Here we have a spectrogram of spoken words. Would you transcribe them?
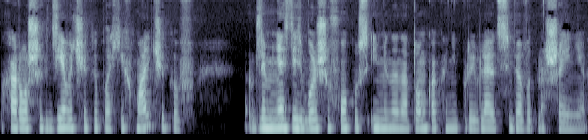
хороших девочек и плохих мальчиков. Для меня здесь больше фокус именно на том, как они проявляют себя в отношениях.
